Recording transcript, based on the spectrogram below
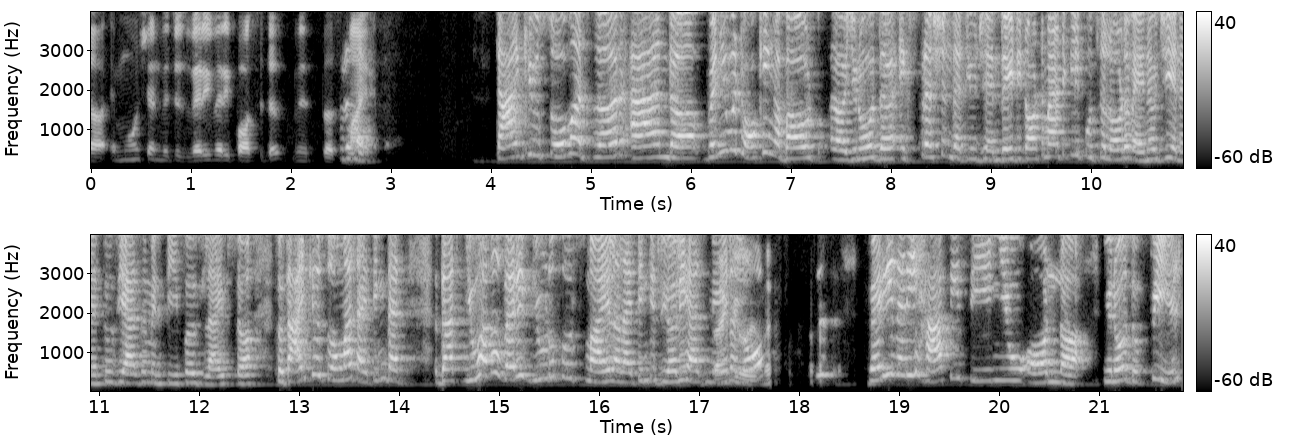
the emotion which is very very positive with the smile. Thank you so much, sir. And uh, when you were talking about, uh, you know, the expression that you generate, it automatically puts a lot of energy and enthusiasm in people's lives, sir. So thank you so much. I think that that you have a very beautiful smile, and I think it really has made thank a lot very very happy seeing you on uh, you know the field.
